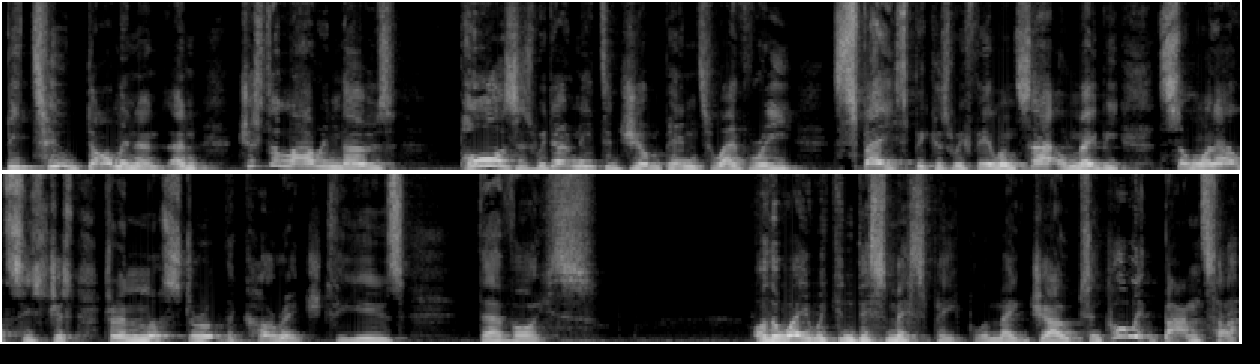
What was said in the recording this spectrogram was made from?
be too dominant and just allowing those pauses. We don't need to jump into every space because we feel unsettled. Maybe someone else is just trying to muster up the courage to use their voice. Or the way we can dismiss people and make jokes and call it banter,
